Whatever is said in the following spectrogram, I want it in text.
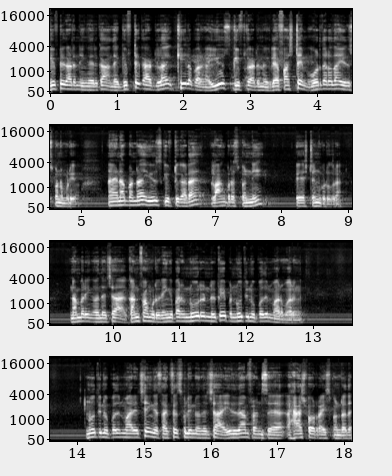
கிஃப்ட் கார்டு நீங்கள் இருக்கா? அந்த கிஃப்ட் கார்டில் கீழே பாருங்கள் யூஸ் கிஃப்ட் கார்டுன்னு இருக்கு இல்லையா? ஃபஸ்ட் டைம் ஒரு தடவை தான் யூஸ் பண்ண முடியும். நான் என்ன பண்ணுறேன் யூஸ் கிஃப்ட் கார்டை லாங் ப்ரெஸ் பண்ணி பேஸ்ட்டுன்னு கொடுக்குறேன். நம்பர் இங்கே வந்துச்சா? கன்ஃபார்ம் கொடுக்குறேன். இங்கே பாருங்கள் நூறுன்னு இருக்குது இப்போ நூற்றி முப்பதுன்னு மாறும் பாருங்க. நூற்றி முப்பதுன்னு மாறிச்சு இங்கே சக்ஸஸ்ஃபுல்லின்னு வந்துச்சா? இதுதான் ஃப்ரெண்ட்ஸு ஹேஷ் பவர் ரைஸ் பண்ணுறது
